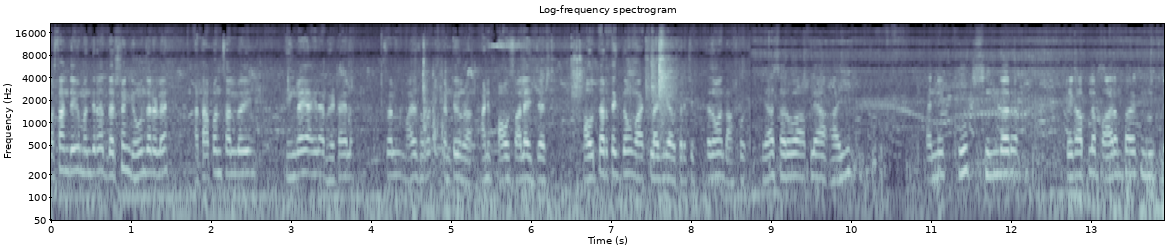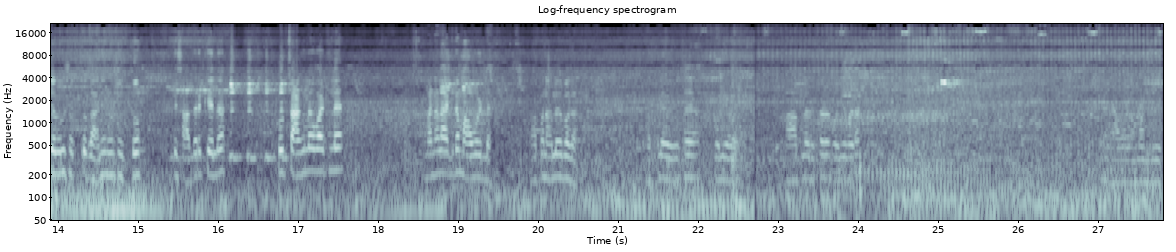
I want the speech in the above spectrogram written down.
मसान देवी मंदिरात दर्शन घेऊन झालेलं आहे. आता आपण चाललो आहे हिंगळी आईला भेटायला. चल माझ्यासोबत कंटिन्यू राहा. आणि पाऊस आला आहे जस्ट अवतार तर एकदम वाट लागली अवतारची. त्याच्यामुळे दाखवत या सर्व आपल्या आई त्यांनी खूप सुंदर एक आपलं पारंपरिक नृत्य बघू शकतो गाणी म्हणू शकतो. ते सादर केलं. खूप चांगलं वाटलं. मनाला एकदम आवडलं. आपण आलो आहे बघा. आपल्या व्यवसाय कोलीवाडा. हा आपला व्यवसाय कोलीवाडा. मंदिर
